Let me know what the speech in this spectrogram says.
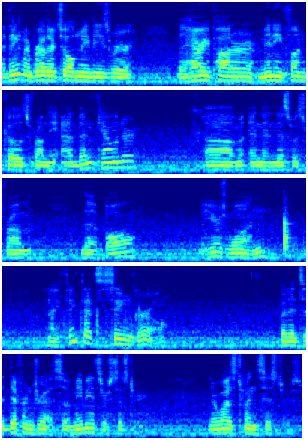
I think my brother told me these were the Harry Potter mini Funkos from the Advent calendar. Um, and then this was from the ball. But here's one. And I think that's the same girl. But it's a different dress, so maybe it's her sister. There was twin sisters.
